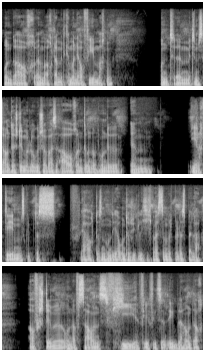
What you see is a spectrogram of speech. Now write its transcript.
Und auch, ähm, auch damit kann man ja auch viel machen. Und ähm, mit dem Sound der Stimme logischerweise auch. Und, und, und Hunde, ähm, je nachdem, es gibt das, ja, auch das sind Hunde ja unterschiedlich. Ich weiß zum Beispiel, dass Bella auf Stimme und auf Sounds viel, viel, viel sensibler und auch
